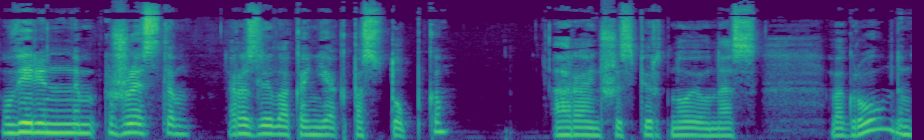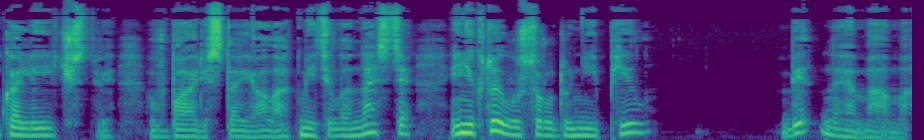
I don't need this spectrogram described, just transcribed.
Уверенным жестом разлила коньяк по стопкам, а раньше спиртное у нас в огромном количестве в баре стояло, отметила Настя, и никто его сроду не пил. Бедная мама.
